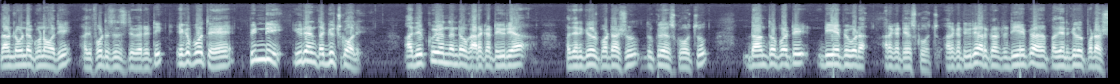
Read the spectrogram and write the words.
దాంట్లో ఉండే గుణం అది అది ఫోటో సెన్సిటివ్ వెరైటీ ఇకపోతే పిండి యూరియాని తగ్గించుకోవాలి. అది ఎక్కువ ఏంటంటే ఒక అరకట్ట యూరియా పదిహేను కిలోలు పొటాషు దుక్కులు వేసుకోవచ్చు. దాంతోపాటు డిఏపి కూడా అరకట్ట వేసుకోవచ్చు. అరకట్ట యూరియా అరకట్ట డిఏపి పదిహేను కిలోల పొటాష్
